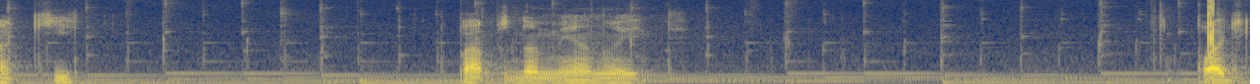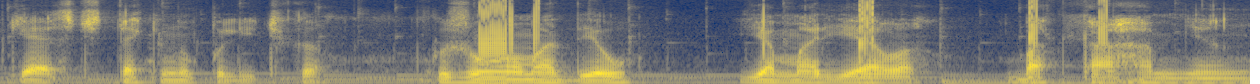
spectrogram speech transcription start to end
aqui, Papos da Meia-Noite, podcast Tecnopolítica, com João Amadeu e a Mariela Batarramian.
